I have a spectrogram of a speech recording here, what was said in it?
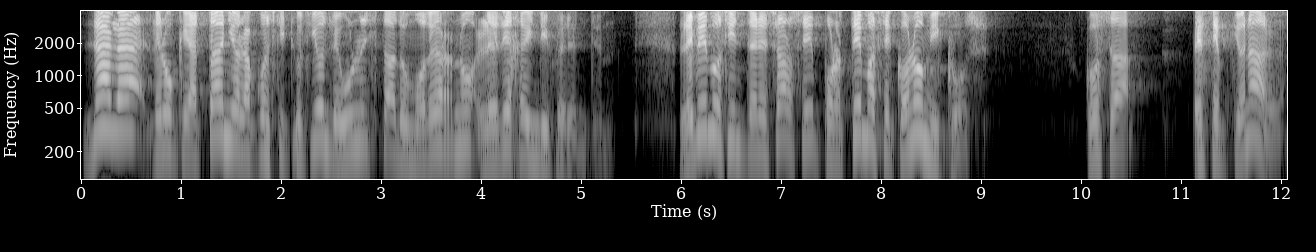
Nada de lo que atañe a la constitución de un Estado moderno le deja indiferente le vemos interesarse por temas económicos, cosa excepcional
